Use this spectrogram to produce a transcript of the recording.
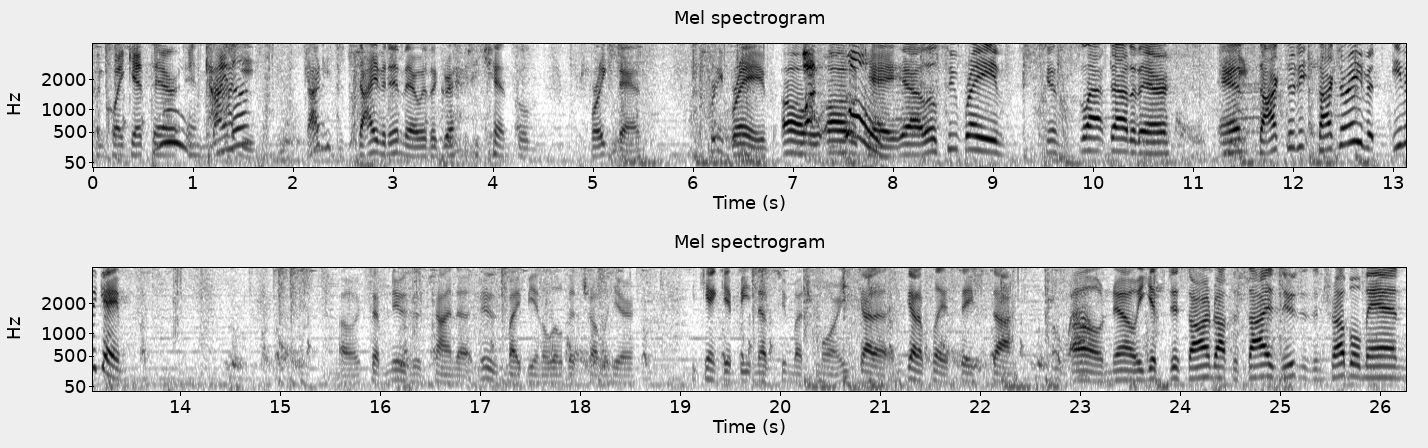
couldn't quite get there. and Kyna. Nagi. Just diving in there with a gravity canceled breakdance. Pretty brave. Oh, What? Oh, Whoa. okay. Yeah, a little too brave. Getting slapped out of there. And stocks are, stocks are even. Even game. Oh, except Neuz is kind of Neuz might be in a little bit of trouble here. Can't get beaten up too much more. He's gotta he's gotta play a safe stock. Oh, wow. Oh no, he gets disarmed off the sides. Neuz is in trouble, man.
